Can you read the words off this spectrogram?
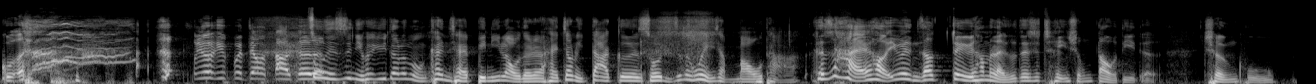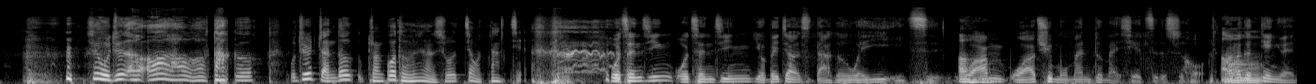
过，我有遇过叫我大哥，重点是你会遇到那种看起来比你老的人，还叫你大哥的时候，你真的会很想猫他。可是还好，因为你知道，对于他们来说，这是称兄道弟的称呼。所以我觉得啊啊啊，大哥，我觉得转到转过头很想说叫我大姐。我曾经，我曾经有被叫一次大哥，唯一一次，嗯我要我要去摩曼顿买鞋子的时候，然后那个哦店员，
